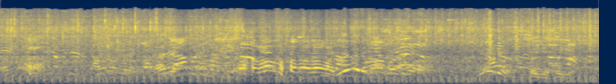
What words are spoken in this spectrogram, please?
ஏறு போய் போய்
